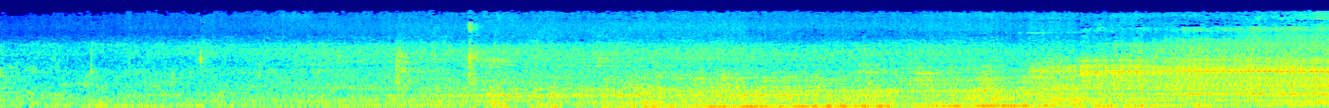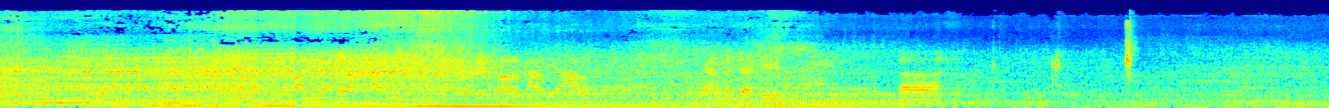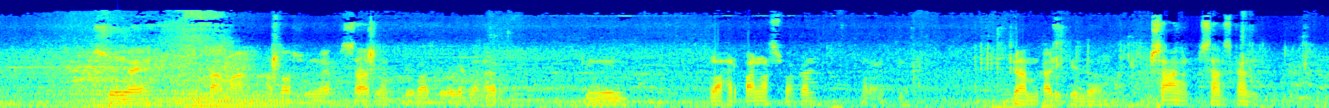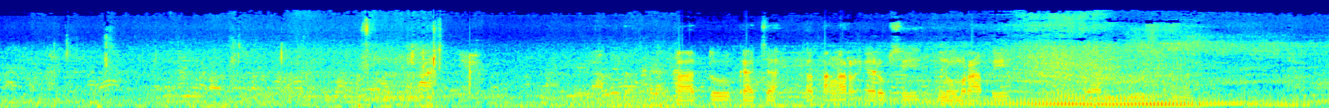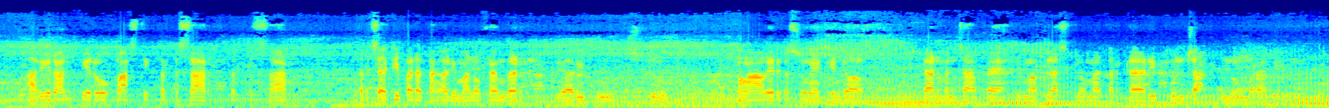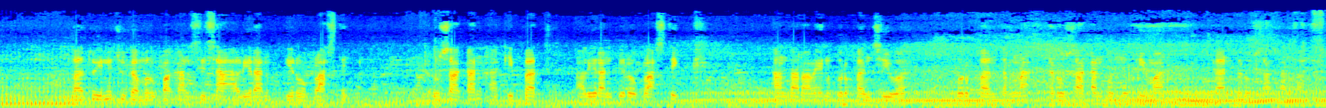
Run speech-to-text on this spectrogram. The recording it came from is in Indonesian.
menjadi uh, sungai utama atau sungai besar yang dilewati oleh lahar dingin lahar panas bahkan merapi dam kali gendong sangat besar sekali. Batu gajah terpengar erupsi gunung merapi. Aliran piroklastik terbesar terbesar terjadi pada tanggal 5 November 2010 mengalir ke Sungai Gendol dan mencapai 15 km dari puncak Gunung Merapi. Batu ini juga merupakan sisa aliran piroklastik. Kerusakan akibat aliran piroklastik antara lain korban jiwa, korban ternak, kerusakan pemukiman, dan kerusakan lahan.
